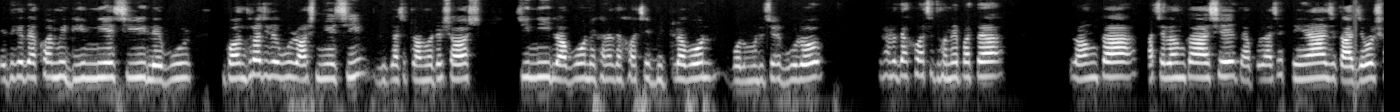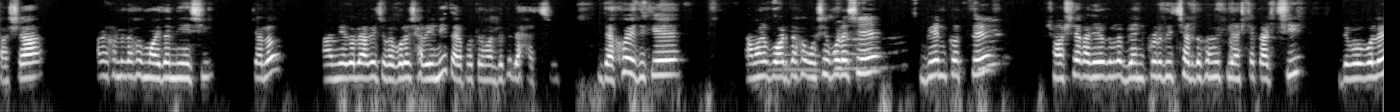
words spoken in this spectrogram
এদিকে দেখো, আমি ডিম নিয়েছি, লেবুর গন্ধরাজ লেবুর রস নিয়েছি, এদিকে আছে টমেটো সস, চিনি, লবণ, এখানে দেখো আছে বিট লবণ, গোলমরিচের গুঁড়ো, এখানে দেখো আছে ধনে পাতা, লঙ্কা, কাঁচা লঙ্কা আছে, তারপরে আছে পেঁয়াজ, গাজর, শসা, আর এখানে দেখো ময়দা নিয়েছি। চলো, আমি এগুলো আগে চোখা করে ছাড়িয়ে নিই, তারপর তোমাদেরকে দেখাচ্ছি। দেখো, এদিকে আমার বর দেখো বসে পড়েছে। ব্লেন্ড করতে। সমস্যা কাজে গুলো ব্লেন্ড করে দিচ্ছে। আর দেখো আমি পেঁয়াজটা কাটছি দেবো বলে।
